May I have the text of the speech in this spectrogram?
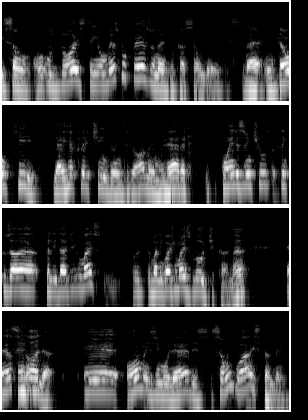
que são os dois têm o mesmo peso na educação deles, né? Então que e aí refletindo entre homem e mulher, é que, com eles a gente usa, tem que usar a apelidade mais uma linguagem mais lúdica, né? É assim, uhum. olha, é, homens e mulheres são iguais também,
